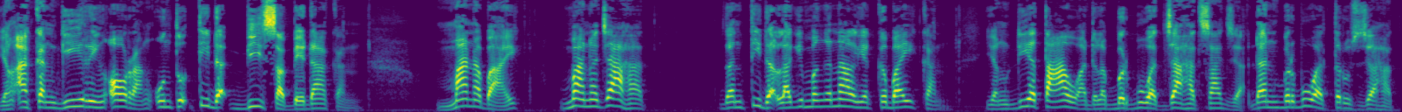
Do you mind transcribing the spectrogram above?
Yang akan giring orang untuk tidak bisa bedakan mana baik, mana jahat. Dan tidak lagi mengenal yang kebaikan yang dia tahu adalah berbuat jahat saja dan berbuat terus jahat.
